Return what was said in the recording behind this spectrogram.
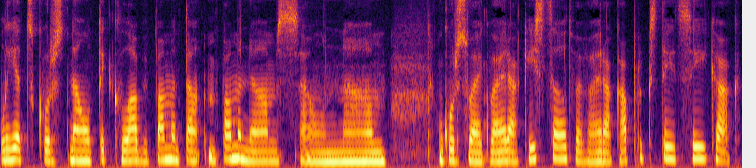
lietas, kuras nav tik labi pamatā, pamanāmas, un, um, kuras vajag vairāk izcelt vai vairāk aprakstīt sīkāk.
